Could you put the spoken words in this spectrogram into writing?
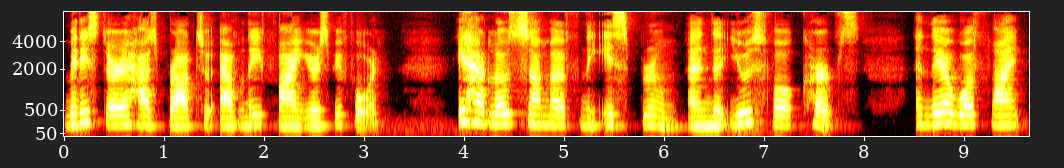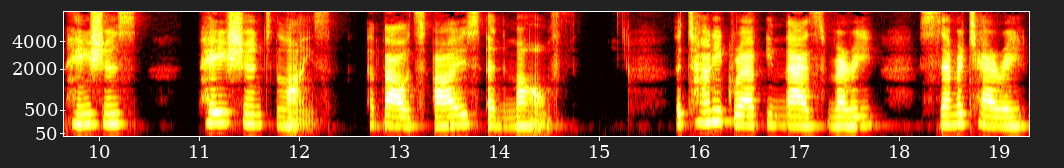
minister had brought to Avonlea five years before. It had lost some of its bloom and youthful curves and there were fine patience, patient lines about eyes and mouth. A tiny grave in that very cemetery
